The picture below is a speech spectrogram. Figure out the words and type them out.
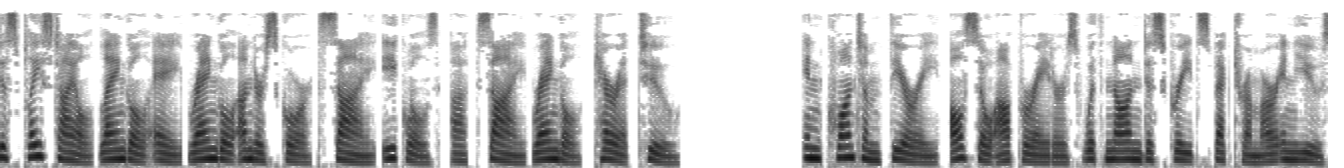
display style langle a rangle underscore psi equals a psi rangle caret 2 in quantum theory, also operators with non-discrete spectrum are in use,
